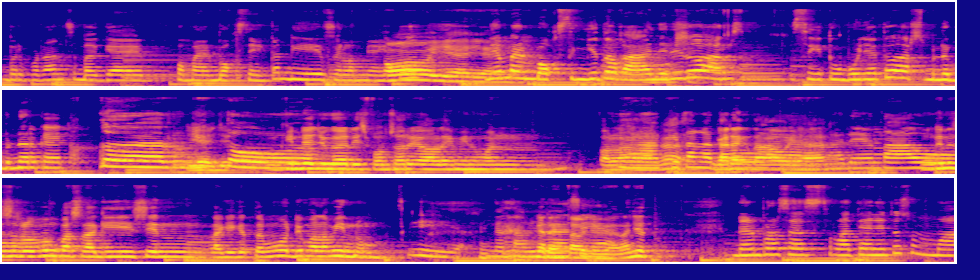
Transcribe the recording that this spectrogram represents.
berperan sebagai pemain boxing kan di filmnya itu. Oh, iya, iya, Dia iya. main boxing gitu kan. Jadi tuh harus si tubuhnya tuh harus bener-bener kayak keker Iya, gitu. mungkin dia juga disponsori oleh minuman ya, olahraga. kita nggak Nggak ada yang tahu ya. Nggak ada yang tahu. Mungkin diserubung pas lagi scene lagi ketemu dia malah minum. Iya, nggak tahu Nggak ada yang tahu juga. ya. Lanjut. Dan proses latihan itu semua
